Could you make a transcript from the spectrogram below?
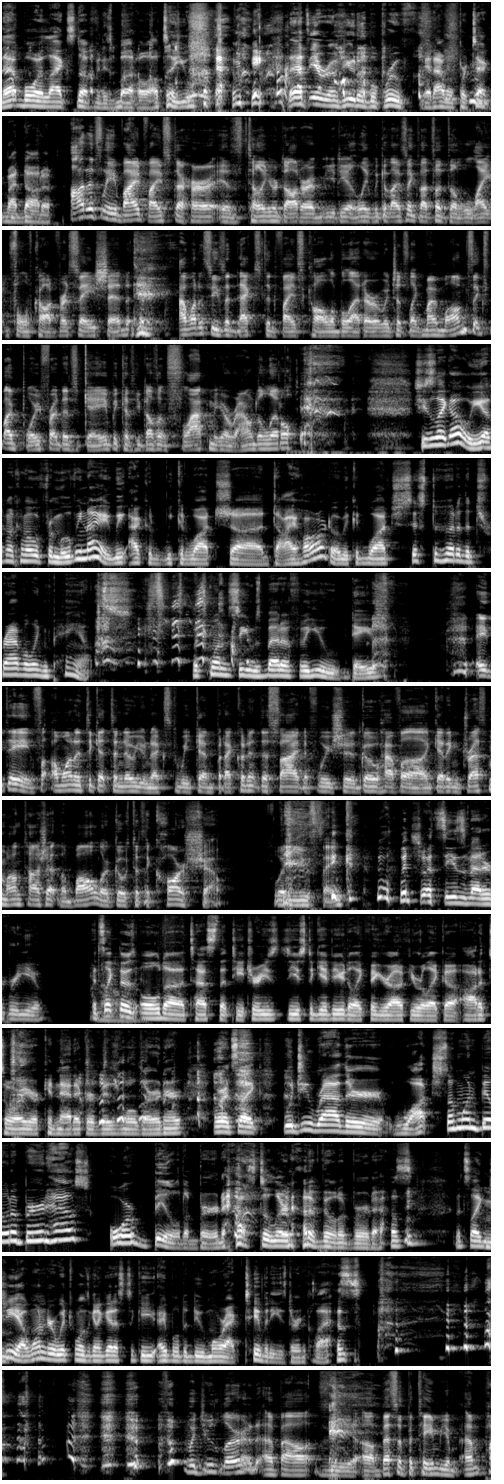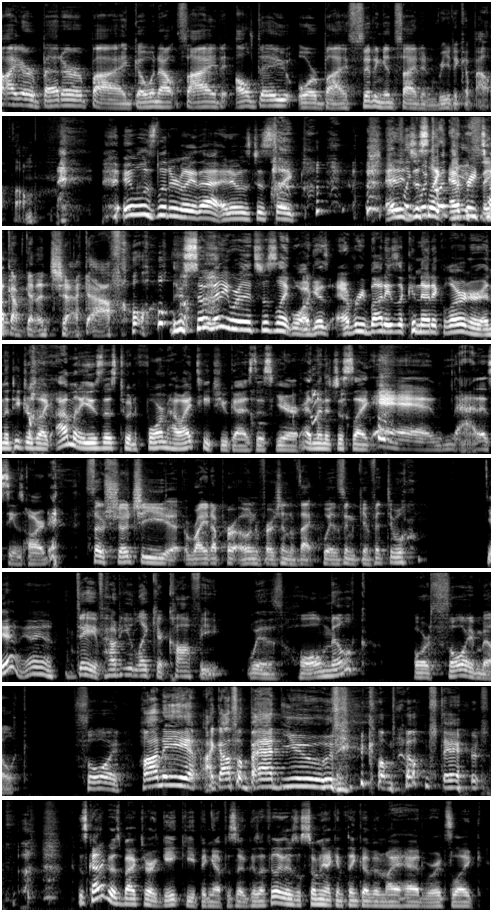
that boy likes stuff in his butthole. I'll tell you what. I mean, that's irrefutable proof. And I will protect my daughter. Honestly, my advice to her is tell your daughter immediately because I think that's a delightful conversation. I want to see the next advice column letter, which is like, my mom thinks my boyfriend is gay because he doesn't slap me around a little. She's like, "Oh, you guys want to come over for movie night? We I could we could watch uh, Die Hard, or we could watch Sisterhood of the Traveling Pants. Which one seems better for you, Dave?" Hey Dave, I wanted to get to know you next weekend, but I couldn't decide if we should go have a getting dressed montage at the ball or go to the car show. What do you think? Which one seems better for you? It's like Oh, those man. old uh, tests that teachers used to give you to like figure out if you were like a auditory or kinetic or visual learner, where it's like, would you rather watch someone build a birdhouse or build a birdhouse to learn how to build a birdhouse? And it's like, gee, I wonder which one's gonna get us to be able to do more activities during class. Would you learn about the uh, Mesopotamian Empire better by going outside all day or by sitting inside and reading about them? It was literally that, and it was just like, and it's, just like do you every think time. I'm gonna check, asshole. There's so many where it's just like, well, I guess everybody's a kinetic learner, and the teacher's like, I'm going to use this to inform how I teach you guys this year, and then it's just like, eh, nah, that seems hard. so should she write up her own version of that quiz and give it to him? yeah, yeah, yeah. Dave, how do you like your coffee? With whole milk or soy milk? Soy. Honey, I got some bad news. Come downstairs. This kind of goes back to our gatekeeping episode because I feel like there's so many I can think of in my head where it's like,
